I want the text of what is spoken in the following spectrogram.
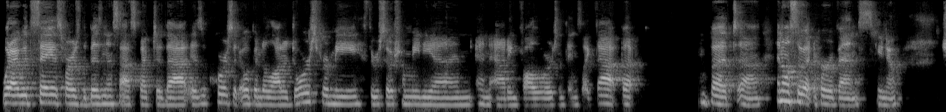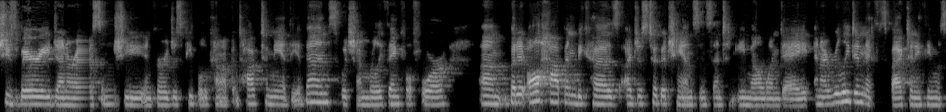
what I would say as far as the business aspect of that is of course it opened a lot of doors for me through social media and and adding followers and things like that, but but uh, and also at her events, you know, she's very generous and she encourages people to come up and talk to me at the events, which I'm really thankful for. Um, but it all happened because I just took a chance and sent an email one day, and I really didn't expect anything was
